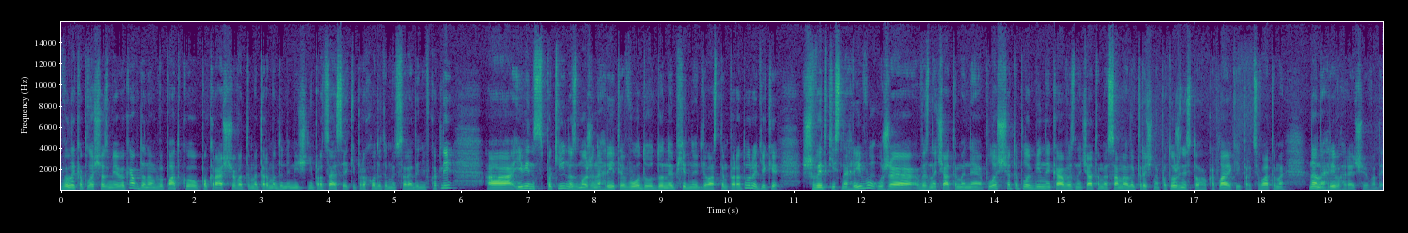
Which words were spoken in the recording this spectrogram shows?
Велика площа змійовика в даному випадку покращуватиме термодинамічні процеси, які проходитимуть всередині в котлі. І він спокійно зможе нагріти воду до необхідної для вас температури, тільки швидкість нагріву вже визначатиме не площа теплообмінника, а визначатиме саме електрична потужність того котла, який працюватиме на нагрів гарячої води.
